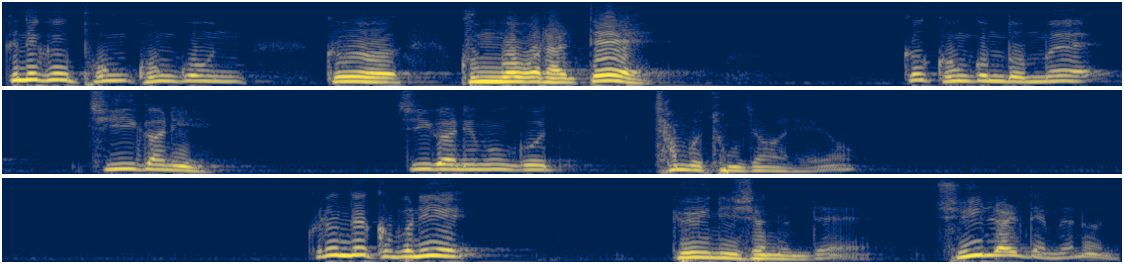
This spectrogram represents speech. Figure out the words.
근데 그 공군 그 군목을 할 때 그 공군 본부의 지휘관이 지휘관이면 그 참모총장 아니에요. 그런데 그분이 교인이셨는데 주일날 되면은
